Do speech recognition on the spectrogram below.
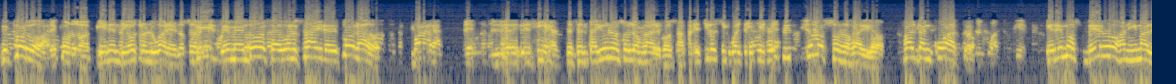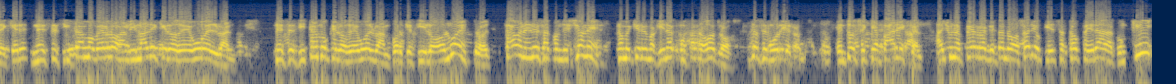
De Córdoba. De Córdoba. Vienen de otros lugares, no solamente... Sí, de Mendoza, de Buenos Aires, de todos lados. Para. Eh, les decía, 61 son los galgos, aparecieron 57. 62 son los galgos, faltan 4. Queremos ver los animales, necesitamos ver los animales que los devuelvan necesitamos que los devuelvan, porque si los nuestros estaban en esas condiciones, no me quiero imaginar cómo están los otros, ya se murieron. Entonces, que aparezcan. Hay una perra que está en Rosario que esa está operada. ¿Con qué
